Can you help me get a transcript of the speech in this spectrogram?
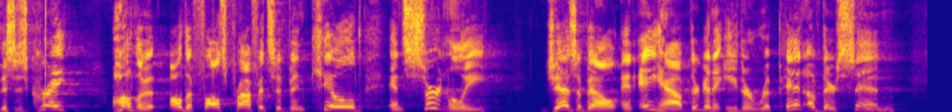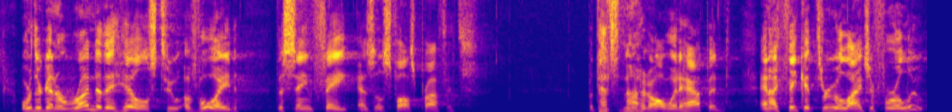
this is great. All the, all the false prophets have been killed, and certainly Jezebel and Ahab, they're going to either repent of their sin or they're going to run to the hills to avoid the same fate as those false prophets. But that's not at all what happened. And I think it threw Elijah for a loop.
